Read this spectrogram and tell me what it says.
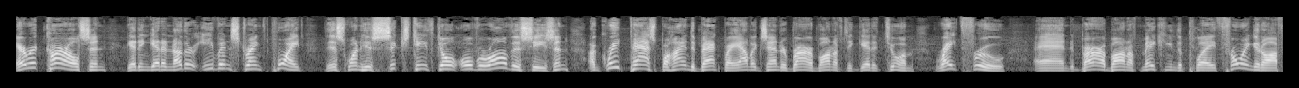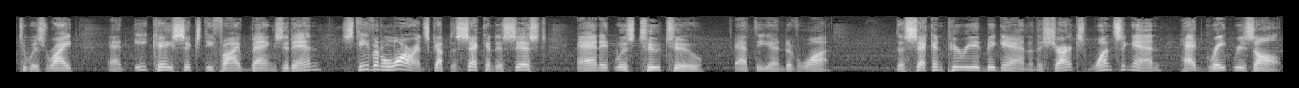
Erik Karlsson getting yet another even strength point. This one, his 16th goal overall this season. A great pass behind the back by Alexander Barabanov to get it to him right through. And Barabanov making the play, throwing it off to his right. And EK65 bangs it in. Steven Lorentz got the second assist. And it was 2 2 at the end of one. The second period began, and the Sharks once again had great resolve.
